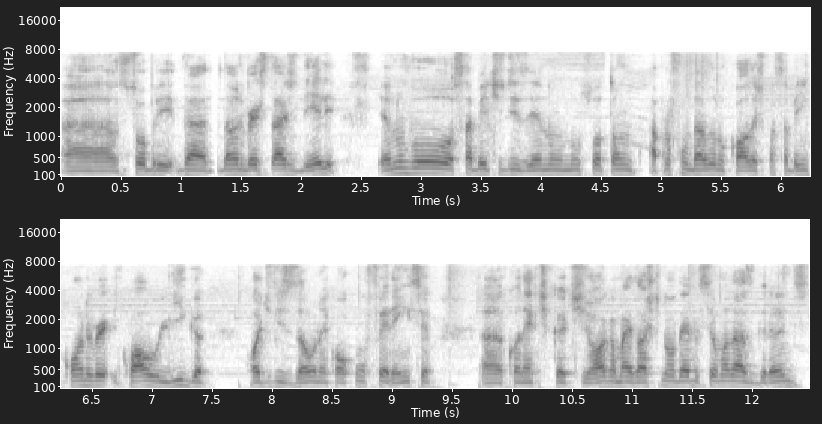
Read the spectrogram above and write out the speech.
uh, sobre da, da, universidade dele. Eu não vou saber te dizer, não, não sou tão aprofundado no college para saber em qual, em qual, liga, qual divisão, né, qual conferência uh, Connecticut joga, mas acho que não deve ser uma das grandes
